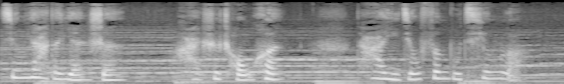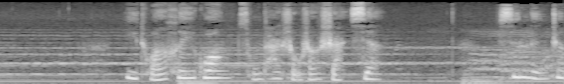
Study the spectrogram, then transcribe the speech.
惊讶的眼神，还是仇恨，他已经分不清了。一团黑光从他手上闪现，心灵震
